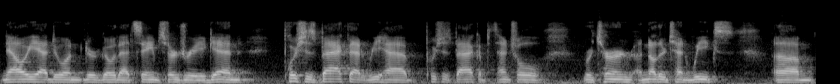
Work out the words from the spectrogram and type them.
Now he had to undergo that same surgery again, pushes back that rehab, pushes back a potential return another 10 weeks. Um,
